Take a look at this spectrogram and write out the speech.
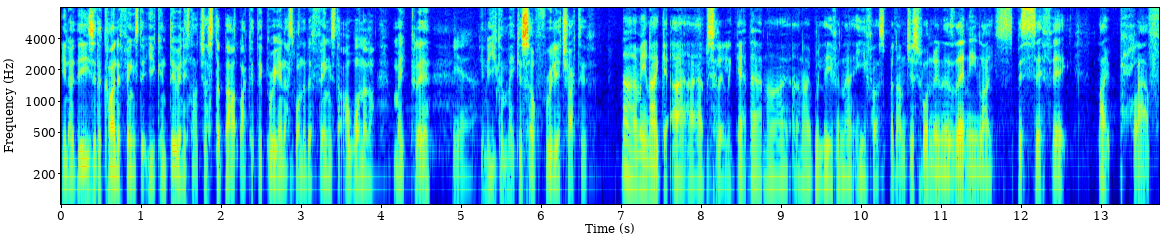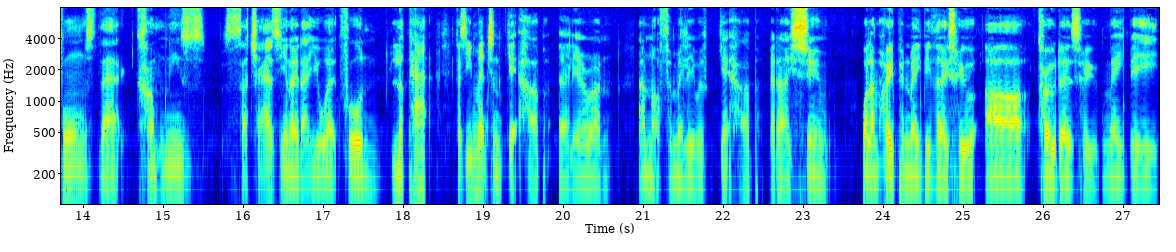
You know, these are the kind of things that you can do, and it's not just about like a degree, and that's one of the things that I want to make clear. Yeah. You know, you can make yourself really attractive. No, I mean I get, I, I absolutely get that, and I and I believe in that ethos. But I'm just wondering, is there any like specific like platforms that companies such as you know that you work for look at? Because you mentioned GitHub earlier on. I'm not familiar with GitHub, but I assume. Well, I'm hoping maybe those who are coders who maybe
